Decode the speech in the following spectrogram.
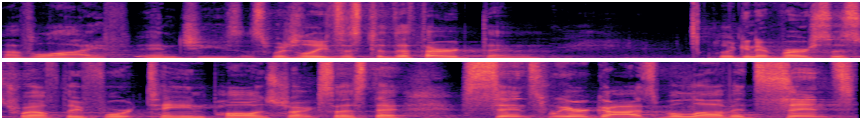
of life in Jesus. Which leads us to the third thing. Looking at verses 12 through 14, Paul instructs us that since we are God's beloved, since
